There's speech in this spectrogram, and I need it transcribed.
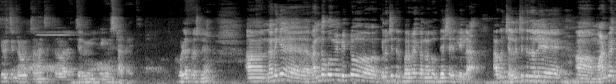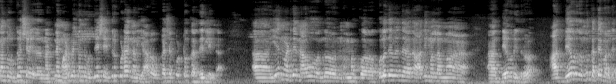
ಕಿರುಚಿತ್ರಗಳು, ಚಲನಚಿತ್ರಗಳ ಜರ್ನಿ ಹೆಂಗೆ ಸ್ಟಾರ್ಟ್ ಆಯ್ತು? ಒಳ್ಳೆ ಪ್ರಶ್ನೆ. ನನಗೆ ರಂಗಭೂಮಿ ಬಿಟ್ಟು ಕಿರುಚಿತ್ರಕ್ಕೆ ಬರಬೇಕು ಅನ್ನೋದು ಉದ್ದೇಶ ಇರಲಿಲ್ಲ. ಹಾಗೂ ಚಲನಚಿತ್ರದಲ್ಲಿ ಮಾಡ್ಬೇಕಂತ ಉದ್ದೇಶ, ನಟನೆ ಮಾಡಬೇಕಂತ ಉದ್ದೇಶ ಇದ್ರೂ ಕೂಡ ನನಗೆ ಯಾರು ಅವಕಾಶ ಕೊಟ್ಟು ಕರೆದಿರಲಿಲ್ಲ. ಏನು ಮಾಡಿದೆ, ನಾವು ಒಂದು ನಮ್ಮ ಕುಲದೇವತೆ ಆದ ಆದಿಮಲ್ಲಮ್ಮ ದೇವರಿದ್ರು. ಆ ದೇವ್ರದೊಂದು ಕತೆ ಬರೆದೆ.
